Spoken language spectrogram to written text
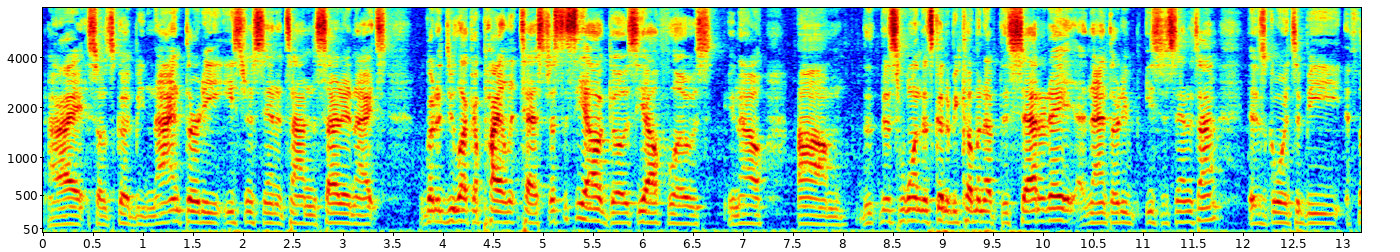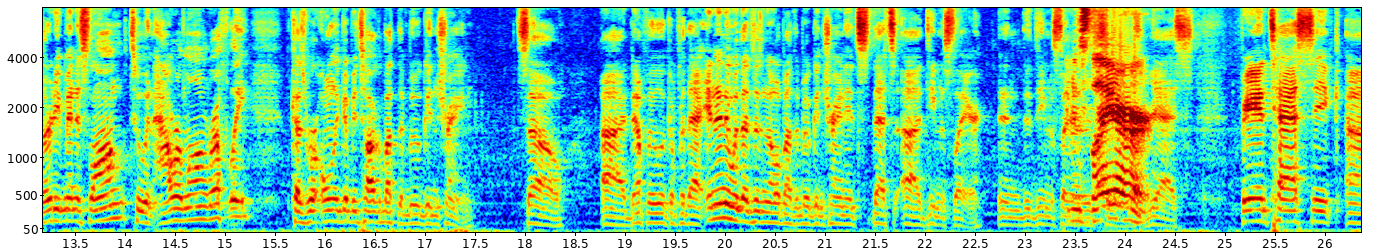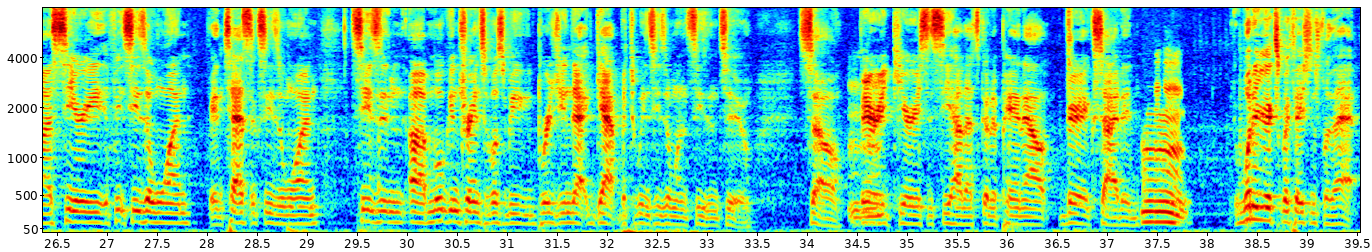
All right, so it's going to be 9:30 Eastern Standard Time to Saturday nights. We're going to do like a pilot test just to see how it goes, see how it flows. You know, um, th- this one that's going to be coming up this Saturday at 9:30 Eastern Standard Time is going to be 30 minutes long to an hour long, roughly, because we're only going to be talking about the Mugen Train. So uh, definitely looking for that. And anyone that doesn't know about the Mugen Train, it's that's uh, Demon Slayer and the Demon Slayer. Demon Slayer! Yes, fantastic uh, series, season one. Fantastic season one. Season uh, Mugen Train is supposed to be bridging that gap between season one and season two. So very curious to see how that's going to pan out. Very excited. Mm. What are your expectations for that?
